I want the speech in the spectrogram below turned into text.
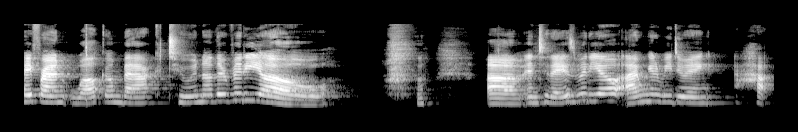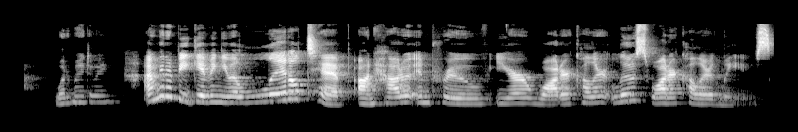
Hey friend, welcome back to another video. um, in today's video, I'm gonna be doing, what am I doing? I'm gonna be giving you a little tip on how to improve your watercolor, loose watercolor leaves.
